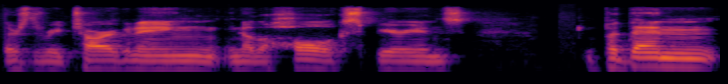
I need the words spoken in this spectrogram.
There's the retargeting, you know, the whole experience. But then,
